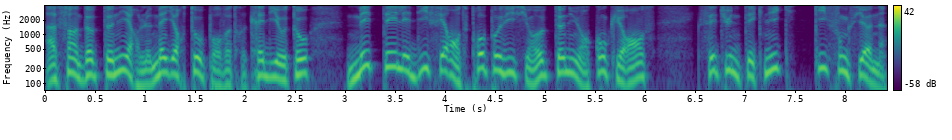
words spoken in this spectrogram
afin d'obtenir le meilleur taux pour votre crédit auto, mettez les différentes propositions obtenues en concurrence. C'est une technique qui fonctionne.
